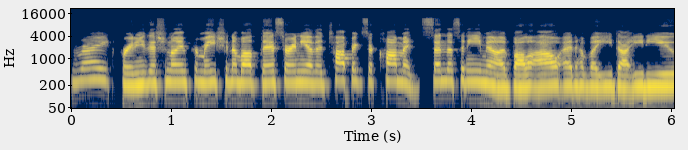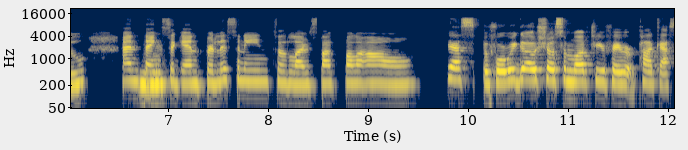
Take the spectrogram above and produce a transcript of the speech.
Right. For any additional information about this or any other topics or comments, send us an email at walaau at hawaii.edu. And mm-hmm. thanks again for listening to the Livestock Wala'au. Yes. Before we go, show some love to your favorite podcast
